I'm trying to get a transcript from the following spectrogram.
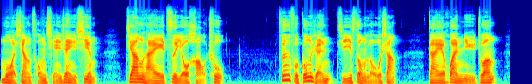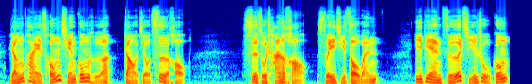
莫像从前任性，将来自有好处。吩咐工人急送楼上，改换女装，仍派从前宫娥照旧伺候。四足缠好，随即奏文，以便择吉入宫。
